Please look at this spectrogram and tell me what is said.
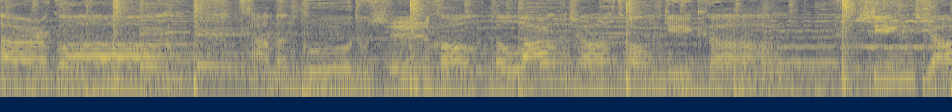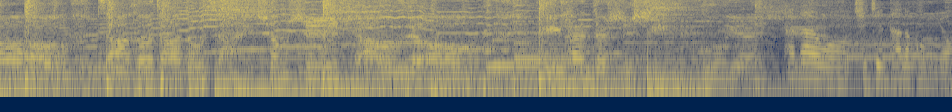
而过。他们孤独时候都望着同一颗他都在城市漂流。遗憾的是心无他带我去见他的朋友，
